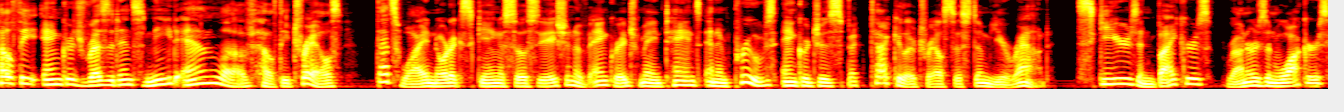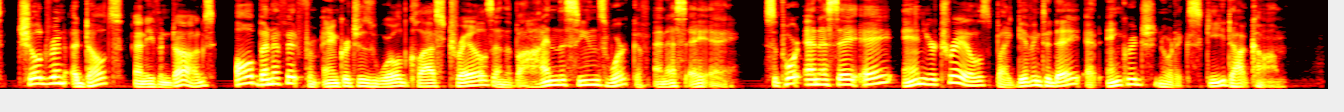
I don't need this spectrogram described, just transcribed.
Healthy Anchorage residents need and love healthy trails. That's why Nordic Skiing Association of Anchorage maintains and improves Anchorage's spectacular trail system year round. Skiers and bikers, runners and walkers, children, adults, and even dogs all benefit from Anchorage's world class trails and the behind the scenes work of NSAA. Support NSAA and your trails by giving today at AnchorageNordicSki.com.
